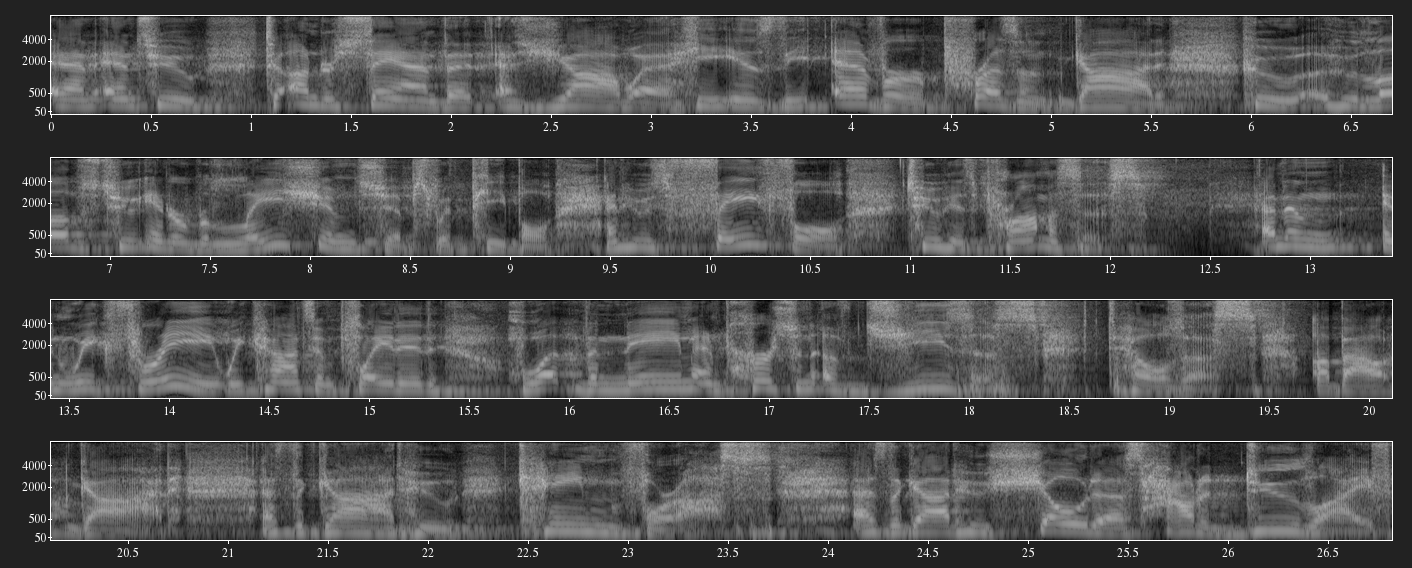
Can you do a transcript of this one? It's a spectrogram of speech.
and, and to, to understand that as Yahweh, he is the ever present God who, who loves to enter relationships with people and who's faithful to his promises. And then in week three, we contemplated what the name and person of Jesus tells us about God as the God who came for us, as the God who showed us how to do life,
